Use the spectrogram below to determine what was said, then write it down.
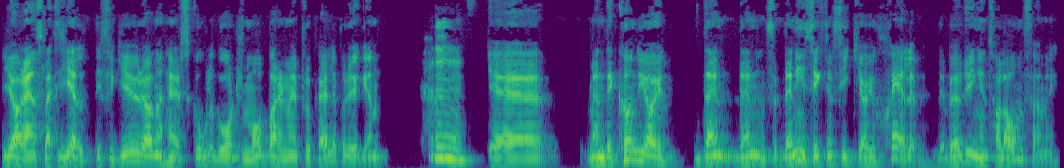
göra en slags hjältefigur av den här skolgårdsmobbaren med propeller på ryggen. Mm. Eh, men det kunde jag ju, den, den, den insikten fick jag ju själv. Det behövde ju ingen tala om för mig.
